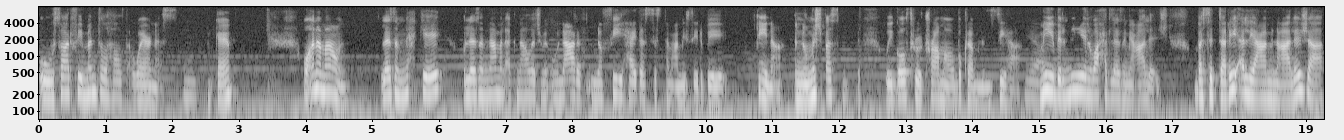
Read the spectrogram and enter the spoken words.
وصار في mental health awareness. okay? وأنا معهم. لازم نحكي ولازم نعمل acknowledgement ونعرف إنه في هيدا ال system عم يصير فينا. إنه مش بس we go through trauma وبكرة بننسيها. Yeah. 100% الواحد لازم يعالج. بس الطريقة اللي عم نعالجها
